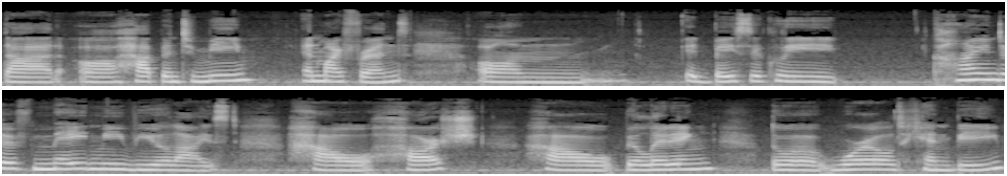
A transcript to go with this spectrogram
that uh, happened to me and my friends um, it basically kind of made me realize how harsh, how belittling the world can be.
